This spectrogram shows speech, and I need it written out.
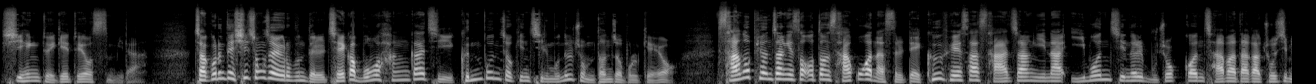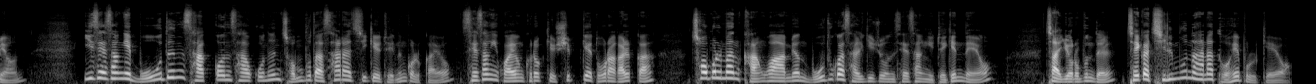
시행되게 되었습니다. 자, 그런데 시청자 여러분들, 제가 뭐 한 가지 근본적인 질문을 좀 던져볼게요. 산업 현장에서 어떤 사고가 났을 때 그 회사 사장이나 임원진을 무조건 잡아다가 조지면 이 세상의 모든 사건, 사고는 전부 다 사라지게 되는 걸까요? 세상이 과연 그렇게 쉽게 돌아갈까? 처벌만 강화하면 모두가 살기 좋은 세상이 되겠네요? 자, 여러분들, 제가 질문 하나 더 해볼게요.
